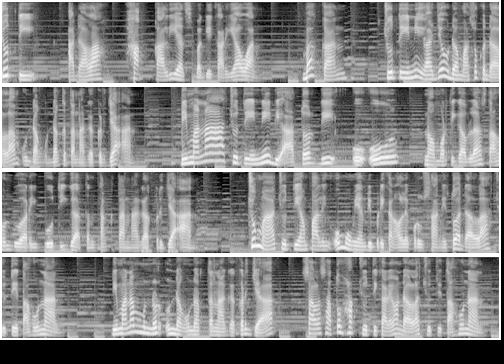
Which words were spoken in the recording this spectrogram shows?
cuti adalah hak kalian sebagai karyawan. Bahkan, cuti ini aja udah masuk ke dalam Undang-Undang Ketenaga Kerjaan. Di mana cuti ini diatur di UU nomor 13 tahun 2003 tentang ketenaga kerjaan. Cuma cuti yang paling umum yang diberikan oleh perusahaan itu adalah cuti tahunan. Di mana menurut Undang-Undang Tenaga Kerja, salah satu hak cuti karyawan adalah cuti tahunan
